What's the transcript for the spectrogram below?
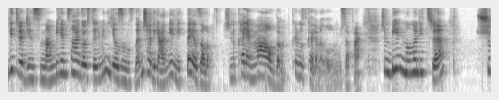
litre cinsinden bilimsel gösterimini yazınız demiş. Hadi gel birlikte yazalım. Şimdi kalemimi aldım. Kırmızı kalem alalım bu sefer. Şimdi 1 nanolitre şu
